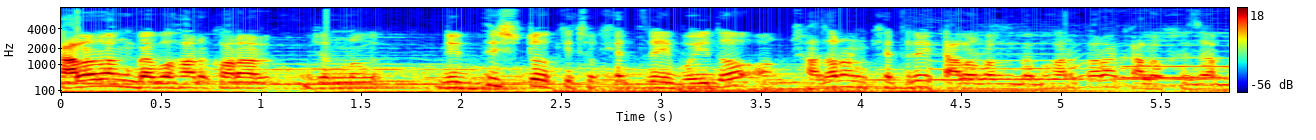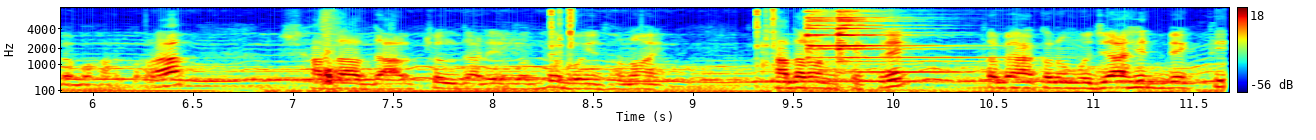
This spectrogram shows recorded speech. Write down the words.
কালো রং ব্যবহার করার জন্য নির্দিষ্ট কিছু ক্ষেত্রেই বৈধ, সাধারণ ক্ষেত্রে কালো রং ব্যবহার করা, কালো খেজাব ব্যবহার করা, সাদা দাড় চুল দাড়ির মধ্যে বৈধ নয়। সাধারণ ক্ষেত্রে। তবে কোনো মুজাহিদ ব্যক্তি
